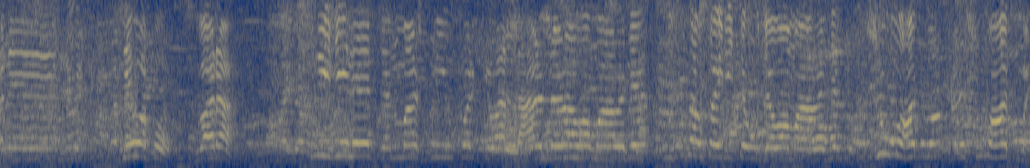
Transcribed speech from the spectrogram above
અને દ્વારા શ્રીજીને જન્માષ્ટમી ઉપર કેવા લાળ લડાવવામાં આવે છે, ઉત્સવ કઈ રીતે ઉજવવામાં આવે છે, શું મહત્વ અને શું મહાત્મય?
